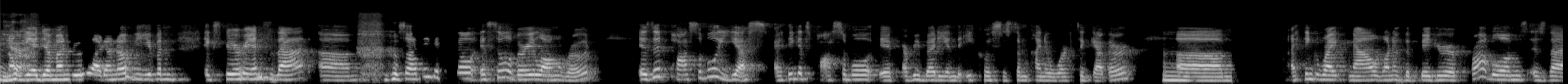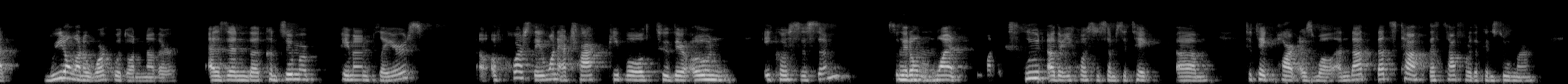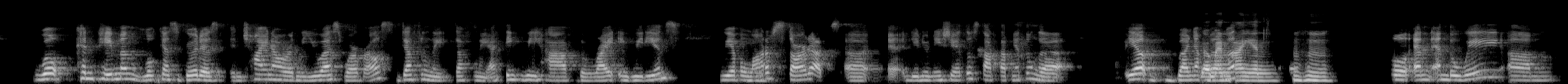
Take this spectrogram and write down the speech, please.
yeah. Nokia zaman dulu. I don't know if you even experienced that. Um, so I think it's still it's still a very long road. Is it possible? Yes, I think it's possible if everybody in the ecosystem kind of work together. Mm. Um, I think right now one of the bigger problems is that we don't want to work with one another. As in the consumer payment players, of course they want to attract people to their own ecosystem so they mm-hmm. don't want, want, to exclude other ecosystems to take um, to take part as well. And that that's tough. That's tough for the consumer. Well can payment look as good as in china or in the us wherever else? Definitely definitely. I think we have the right ingredients. We have a lot mm-hmm. of startups uh, di Indonesia itu startupnya tuh nggak ya banyak gak banget. main mm-hmm. so, and and the way um,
